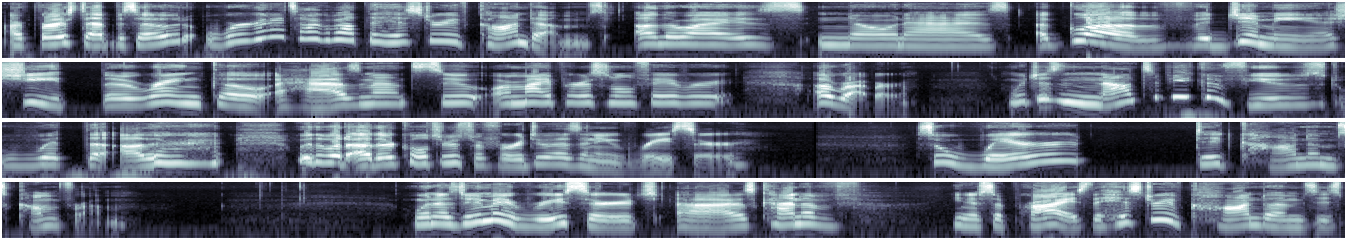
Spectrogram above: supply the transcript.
Our first episode, we're going to talk about the history of condoms, otherwise known as a glove, a jimmy, a sheath, a raincoat, a hazmat suit, or my personal favorite, a rubber which is not to be confused with the other with what other cultures refer to as an eraser. So where did condoms come from? When I was doing my research, uh, I was kind of, you know, surprised. The history of condoms is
